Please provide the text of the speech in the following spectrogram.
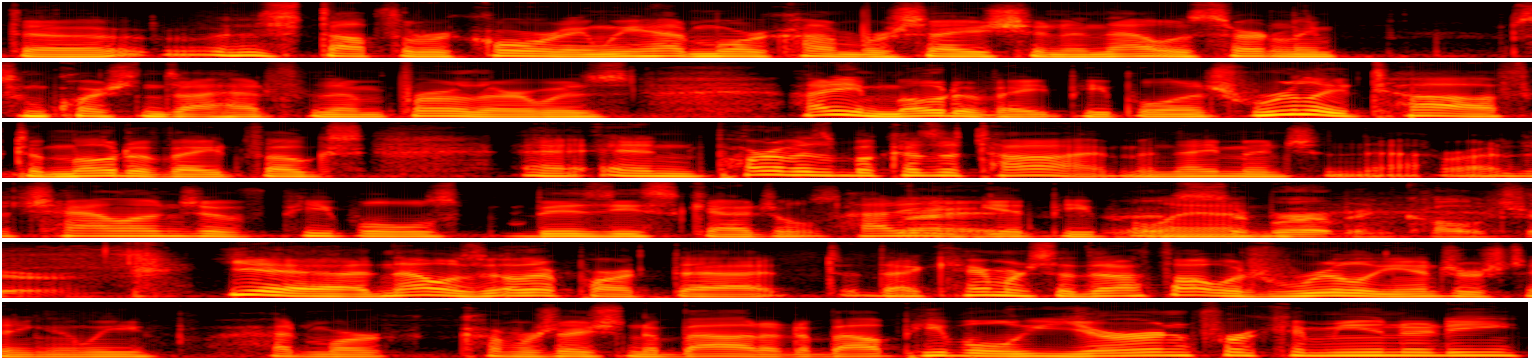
the stop the recording, we had more conversation, and that was certainly some questions I had for them further was how do you motivate people? And it's really tough to motivate folks, and part of it is because of time. And they mentioned that, right? The challenge of people's busy schedules. How do right. you get people the in? Suburban culture. Yeah, and that was the other part that that Cameron said that I thought was really interesting, and we had more conversation about it about people yearn for community,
